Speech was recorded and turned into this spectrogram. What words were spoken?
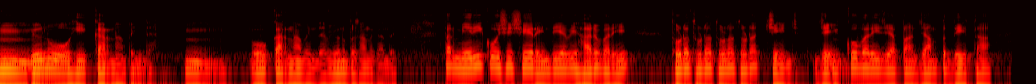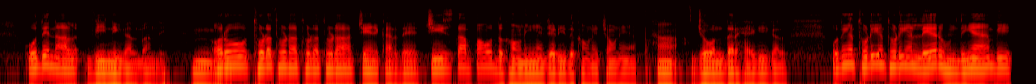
ਵੀ ਹੂੰ ਉਹਨੂੰ ਉਹੀ ਕਰਨਾ ਪੈਂਦਾ। ਹੂੰ। ਉਹ ਕਰਨਾ ਪੈਂਦਾ ਵੀ ਉਹਨੂੰ ਪਸੰਦ ਕਰਦੇ। ਪਰ ਮੇਰੀ ਕੋਸ਼ਿਸ਼ ਇਹ ਰਹਿੰਦੀ ਹੈ ਵੀ ਹਰ ਵਾਰੀ ਥੋੜਾ ਥੋੜਾ ਥੋੜਾ ਥੋੜਾ ਚੇਂਜ ਜੇ ਇੱਕੋ ਵਾਰੀ ਜੇ ਆਪਾਂ ਜੰਪ ਦੇਤਾ ਉਹਦੇ ਨਾਲ ਵੀ ਨਹੀਂ ਗੱਲ ਬਣਦੀ। ਔਰ ਉਹ ਥੋੜਾ ਥੋੜਾ ਥੋੜਾ ਥੋੜਾ ਚੇਂਜ ਕਰਦੇ। ਚੀਜ਼ ਤਾਂ ਆਪਾਂ ਉਹ ਦਿਖਾਉਣੀ ਹੈ ਜਿਹੜੀ ਦਿਖਾਉਣੇ ਚਾਹੁੰਦੇ ਆ ਆਪਾਂ। ਹਾਂ। ਜੋ ਅੰਦਰ ਹੈਗੀ ਗੱਲ। ਉਹਦੀਆਂ ਥੋੜੀਆਂ ਥੋੜੀਆਂ ਲੇਅਰ ਹੁੰਦੀਆਂ ਵੀ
